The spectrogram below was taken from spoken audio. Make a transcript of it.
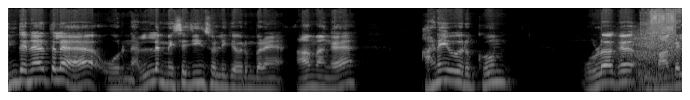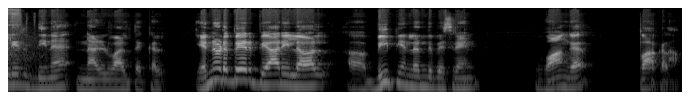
இந்த நேரத்தில் ஒரு நல்ல மெசேஜையும் சொல்லிக்க விரும்புகிறேன் ஆமாங்க. அனைவருக்கும் உலக மகளிர் தின நல்வாழ்த்துக்கள். என்னோட பேர் பியாரிலால் பிபிஎன்லேருந்து பேசுகிறேன் வாங்க பார்க்கலாம்.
